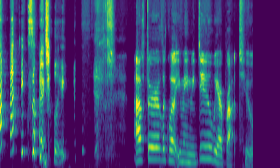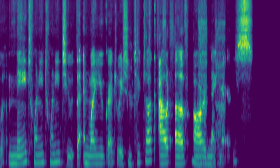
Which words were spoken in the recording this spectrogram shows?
exactly. After Look What You Made Me Do, we are brought to May 2022, the NYU graduation TikTok out of our nightmares.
